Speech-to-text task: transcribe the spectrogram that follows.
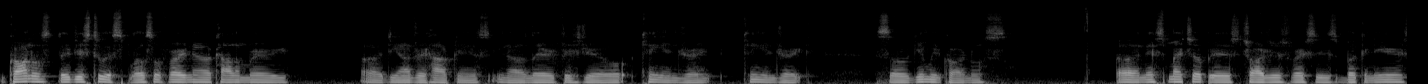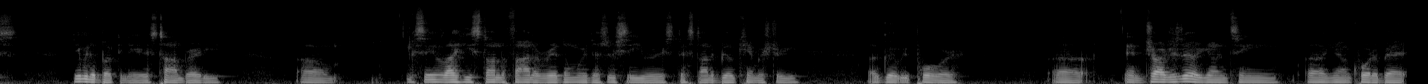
the Cardinals, they're just too explosive right now. Kyler Murray, uh, DeAndre Hopkins, you know, Larry Fitzgerald, Kenyan Drake, Kenyan Drake. So give me the Cardinals. Uh, next matchup is Chargers versus Buccaneers. give me the Buccaneers. Tom Brady. Um, it seems like he's starting to find a rhythm with his receivers. They're starting to build chemistry, a good rapport. Uh, and the Chargers, they're a young team, uh, young quarterback,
